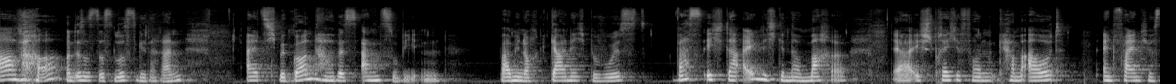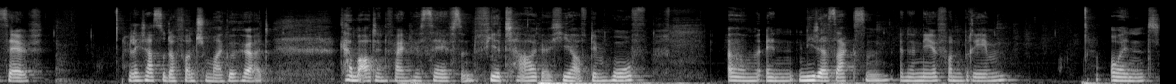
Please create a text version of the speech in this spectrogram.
Aber, und das ist das Lustige daran, als ich begonnen habe, es anzubieten, war mir noch gar nicht bewusst, was ich da eigentlich genau mache. Ja, ich spreche von Come Out and Find Yourself. Vielleicht hast du davon schon mal gehört. Come Out and Find Yourself sind vier Tage hier auf dem Hof ähm, in Niedersachsen, in der Nähe von Bremen. Und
